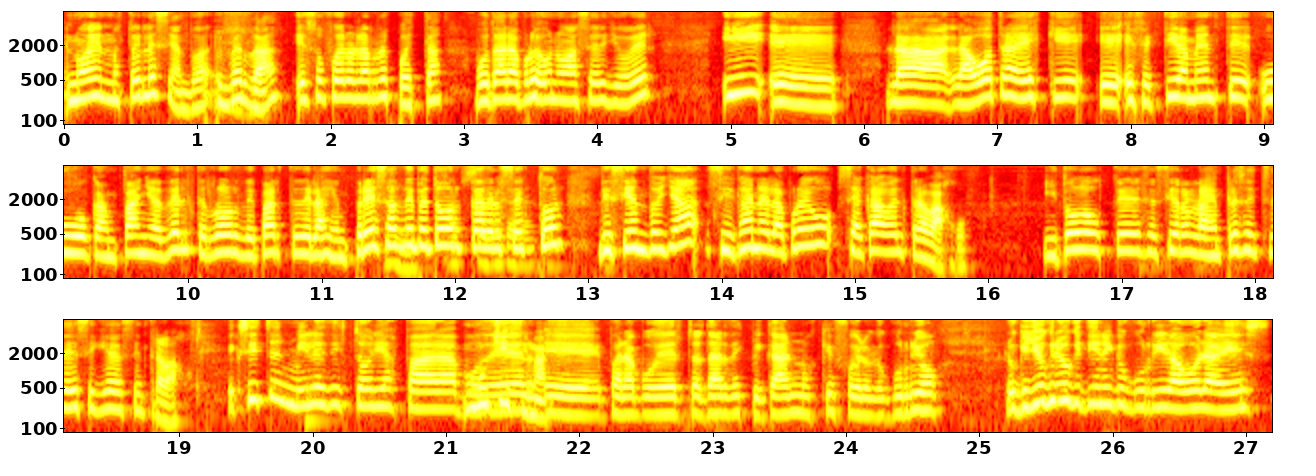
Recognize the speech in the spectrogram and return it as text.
No, es- no estoy leseando, ¿ah? es verdad. Eso fueron las respuestas. Votar a prueba no va a hacer llover. Y eh, la, la otra es que eh, efectivamente hubo campaña del terror de parte de las empresas de Petorca, del sector, diciendo ya, si gana el apruebo, se acaba el trabajo. Y todos ustedes se cierran las empresas y ustedes se quedan sin trabajo. Existen miles de historias para poder, eh, para poder tratar de explicarnos qué fue lo que ocurrió. Lo que yo creo que tiene que ocurrir ahora es,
